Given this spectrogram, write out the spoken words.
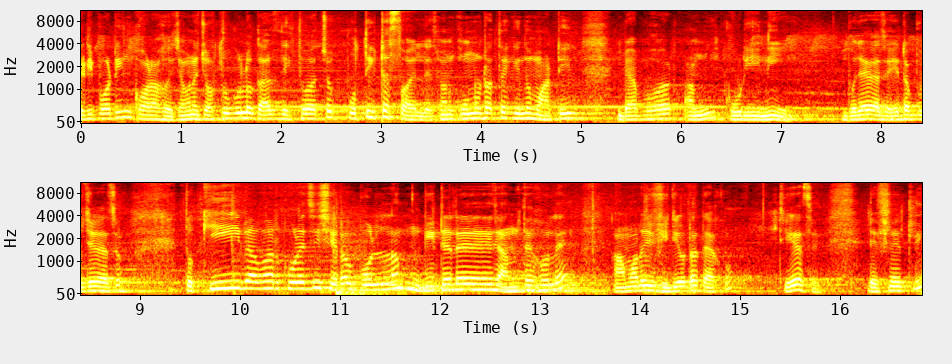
রিপোর্টিং করা হয়েছে। মানে যতগুলো গাছ দেখতে পাচ্ছ, প্রতিটা সয়েললেস মানে কোনোটাতে কিন্তু মাটির ব্যবহার আমি করিনি। বোঝা গেছে? এটা বুঝে গেছো? তো কী ব্যবহার করেছি সেটাও বললাম। ডিটেলে জানতে হলে আমার ওই ভিডিওটা দেখো। ঠিক আছে? ডেফিনেটলি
